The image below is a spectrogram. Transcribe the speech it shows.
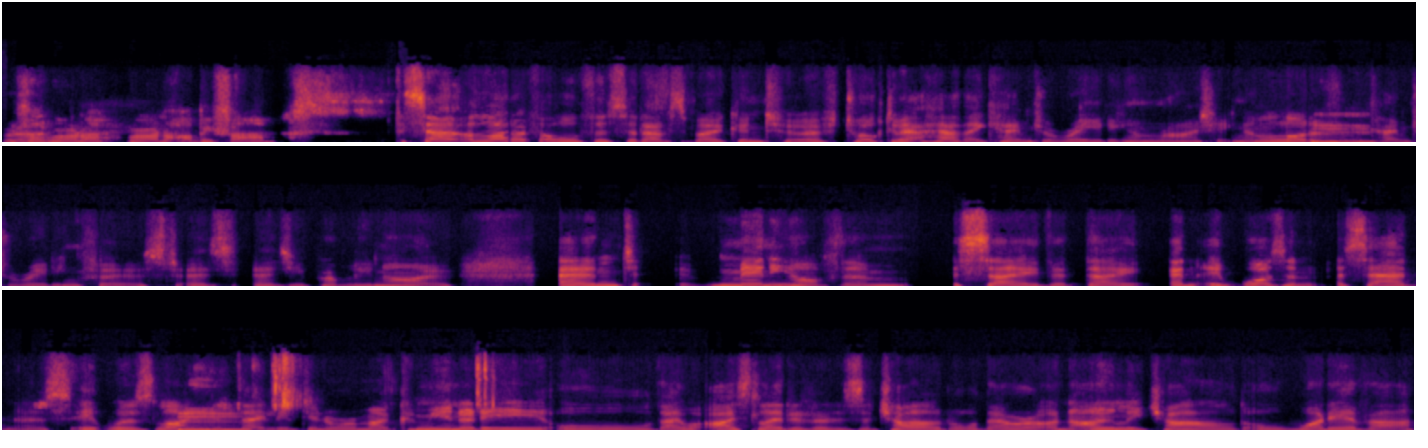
He's right. like, we're on a we're on a hobby farm. So, a lot of authors that I've spoken to have talked about how they came to reading and writing, and a lot of mm. them came to reading first, as as you probably know, and many of them say that they, and it wasn't a sadness, it was like Mm. that they lived in a remote community or they were isolated as a child or they were an only child or whatever.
